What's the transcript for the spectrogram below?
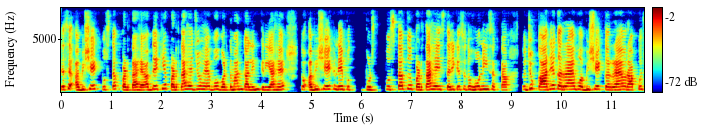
जैसे अभिषेक पुस्तक पढ़ता है। अब देखिए, पढ़ता है जो है, वो वर्तमानकालीन क्रिया है। तो अभिषेक ने पुस्तक पढ़ता है, इस तरीके से तो हो नहीं सकता। तो जो कार्य कर रहा है, वो अभिषेक कर रहा है और आपको इस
